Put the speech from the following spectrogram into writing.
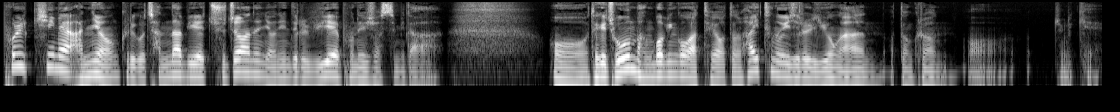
폴킴의 안녕 그리고 잔나비의 주저하는 연인들을 위해 보내주셨습니다. 어, 되게 좋은 방법인 것 같아요. 어떤 white noise를 이용한 어떤 그런, 어, 좀 이렇게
